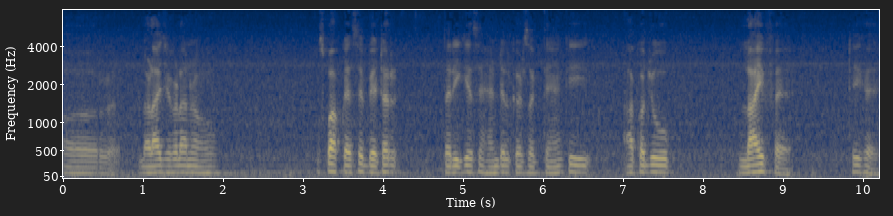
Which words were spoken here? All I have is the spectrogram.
और लड़ाई झगड़ा ना हो। उसको आप कैसे बेटर तरीके से हैंडल कर सकते हैं कि आपका जो लाइफ है, ठीक है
